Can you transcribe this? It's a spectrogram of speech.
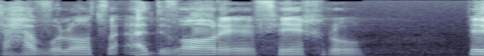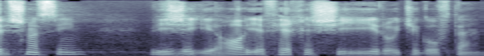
تحولات و ادوار فقه رو بشناسیم. ویژگی های فقه شیعی رو که گفتم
